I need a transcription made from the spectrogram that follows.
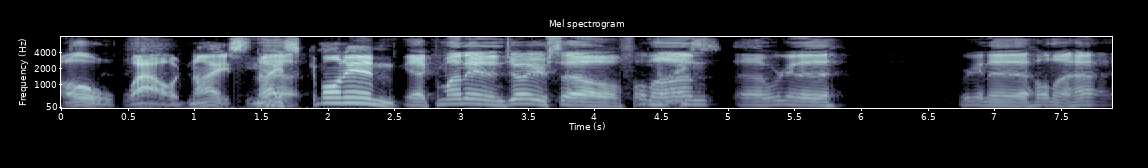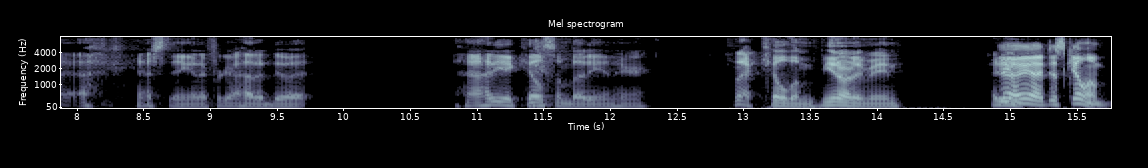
oh wow, nice, Yeah. nice. Come on in. Yeah, come on in, enjoy yourself. Hold Nice. on. Uh, we're gonna we're gonna hold on. How, gosh dang it, I forgot how to do it. How do you kill somebody in here? Not kill them. You know what I mean? How Yeah, you- yeah. Just kill them.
